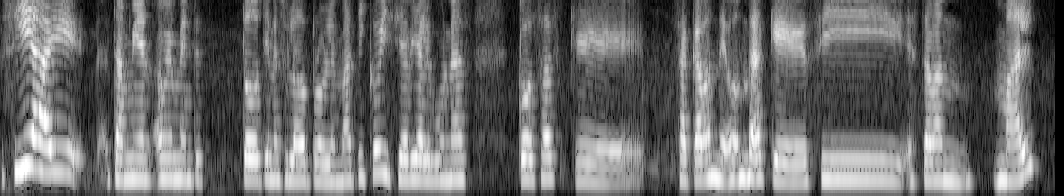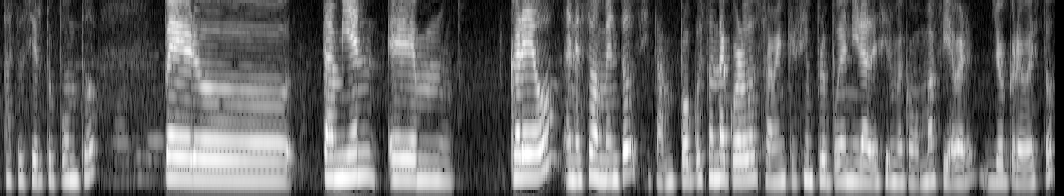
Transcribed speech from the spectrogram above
sí hay también, obviamente, todo tiene su lado problemático y sí había algunas cosas que sacaban de onda que sí estaban mal hasta cierto punto, pero también em, creo en este momento, si tampoco están de acuerdo, saben que siempre pueden ir a decirme como mafia, a ver, yo creo esto.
